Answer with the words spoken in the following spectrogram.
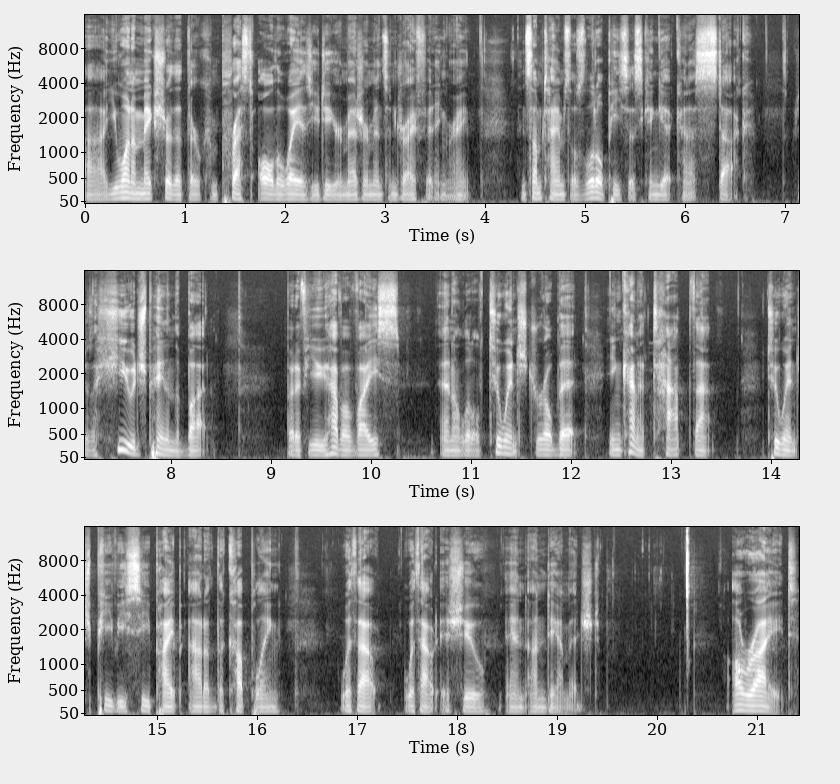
uh, you want to make sure that they're compressed all the way as you do your measurements and dry fitting, right? And sometimes those little pieces can get kind of stuck, which is a huge pain in the butt. But if you have a vise and a little two inch drill bit, you can kind of tap that two inch PVC pipe out of the coupling without without issue and undamaged. All right,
